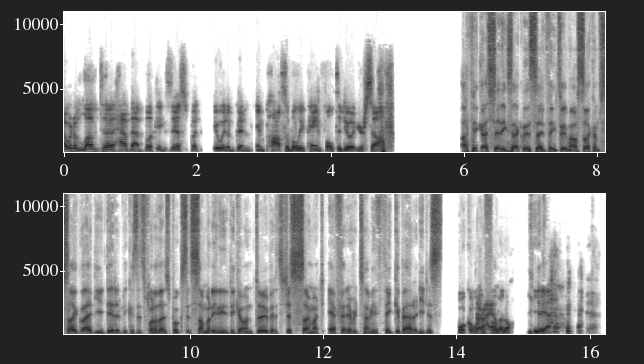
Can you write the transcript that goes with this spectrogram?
I would have loved to have that book exist, but it would have been impossibly painful to do it yourself. I think I said exactly the same thing to him. I was like, I'm so glad you did it because it's one of those books that somebody needed to go and do, but it's just so much effort. Every time you think about it, you just walk away Cry from a little. Yeah. yeah. yeah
